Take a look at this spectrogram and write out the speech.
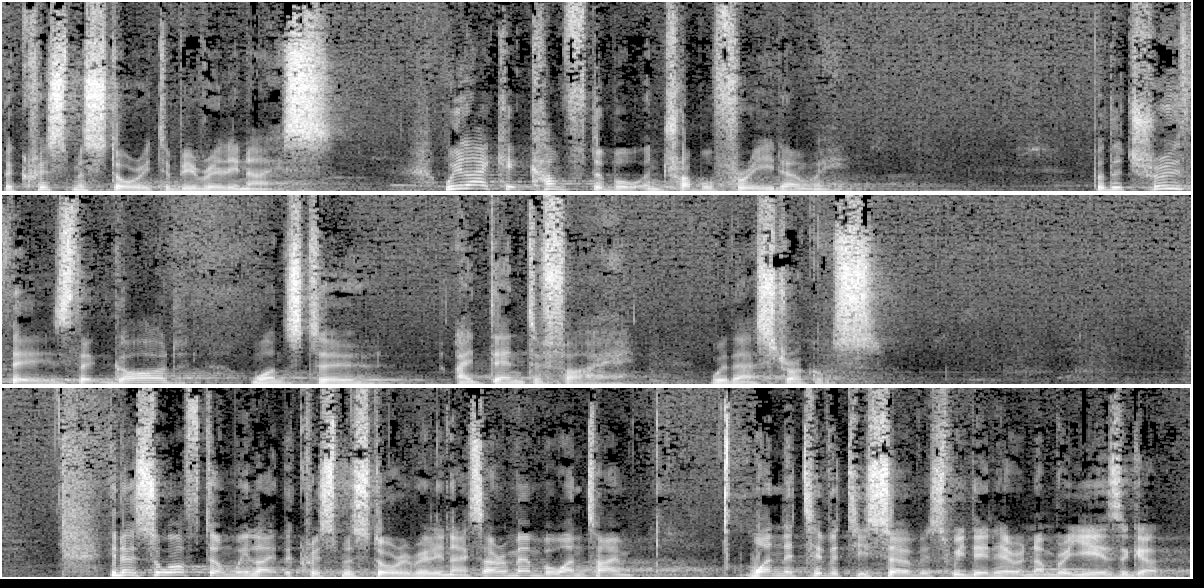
the Christmas story, to be really nice. We like it comfortable and trouble free, don't we? But the truth is that God wants to identify with our struggles. You know, so often we like the Christmas story really nice. I remember one time, one nativity service we did here a number of years ago.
